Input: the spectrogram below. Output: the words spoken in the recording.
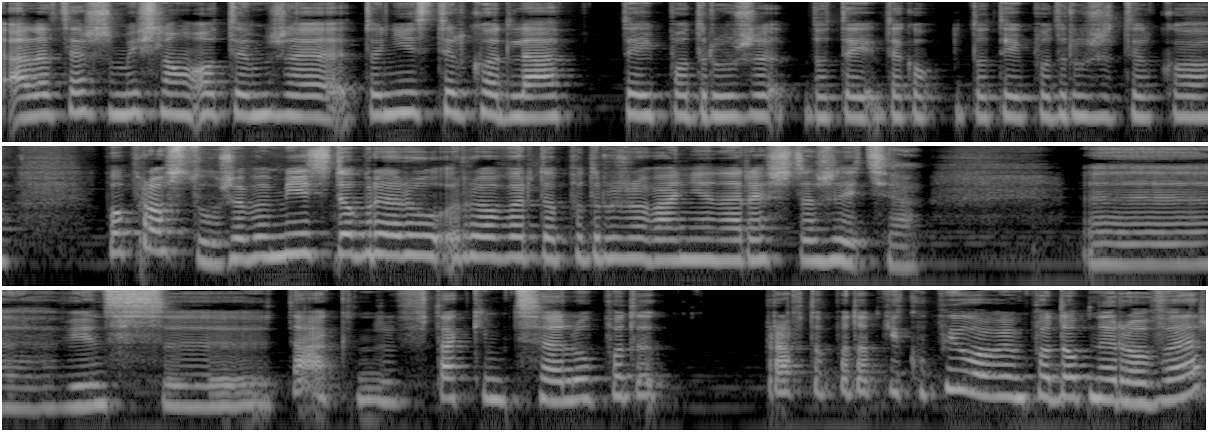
ale też myślą o tym, że to nie jest tylko dla tej podróży, do tej, do tej podróży, tylko po prostu, żeby mieć dobry rower do podróżowania na resztę życia. Yy, więc yy, tak, w takim celu pod, prawdopodobnie kupiłabym podobny rower.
